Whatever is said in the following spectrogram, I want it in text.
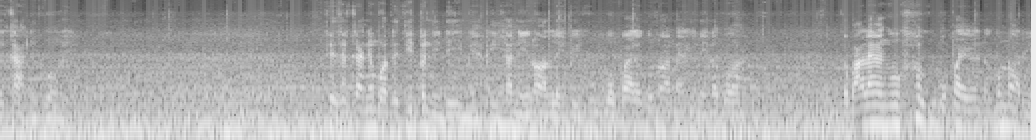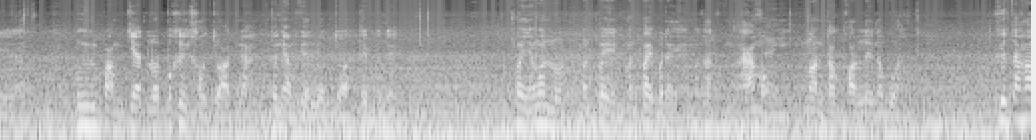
ศกาลนี่บ่เอ้ย เทศกาลยังบ่ได้ติดปานนี้ดีแหม่พี่คันนี้นอนเลยพี่กูบ่ไปแล้วกูนอนแม่งอยู่นี่แล้วบ่กลับบ้านแล้วกูกูบ่ไปแล้วนะกูนอนนี่นะมึงปั๊มเกียรติรถบ่เคยเข้าจอดนะตัวเนี้ยมันเสียรถจอดเต็มไปเลยเพราะหยังมันรถมันไปมันไปบ่ได้มันก็หาหม่องนอนพักผ่อนเลยนะบัวคือถ้าเฮา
